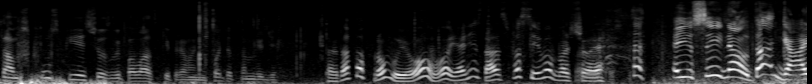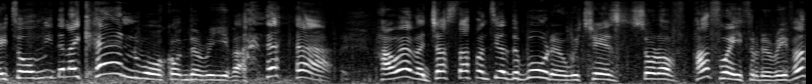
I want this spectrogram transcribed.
Там спуск есть возле палатки, прямо не ходят там люди. Тогда попробую. О, во, я не знал. Спасибо большое. And you see now, that guy told me that I can walk on the river. However, just up until the border, which is sort of halfway through the river,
